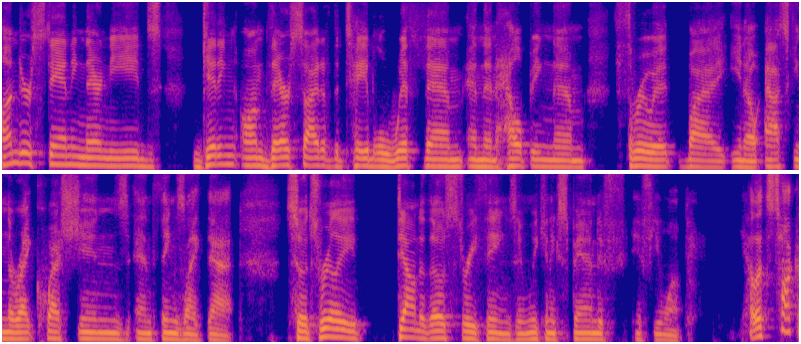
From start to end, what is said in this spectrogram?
understanding their needs, getting on their side of the table with them and then helping them through it by, you know, asking the right questions and things like that. So it's really down to those three things and we can expand if if you want. Yeah, let's talk.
